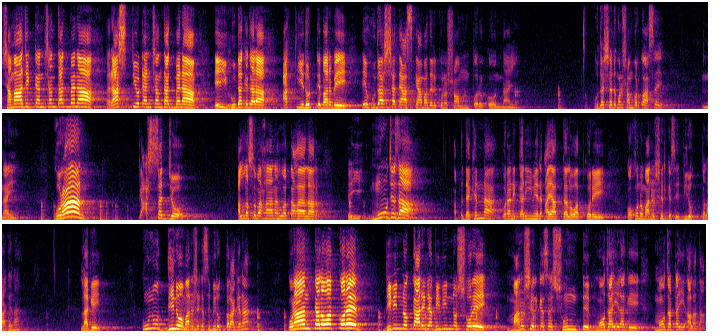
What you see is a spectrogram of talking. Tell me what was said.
সামাজিক টেনশন থাকবে না, রাষ্ট্রীয় টেনশন থাকবে না। এই হুদাকে যারা আঁকিয়ে ধরতে পারবে, এই হুদার সাথে আজকে আমাদের কোনো সম্পর্ক নাই। হুদার সাথে কোনো সম্পর্ক আছে? নাই। কোরআন আশ্চর্য। আল্লাহ সুবহানাহু ওয়া তাআলার এই মুজেজা, আপনি দেখেন না কোরআনে কারিমের আয়াত তেলাওয়াত করে কখনো মানুষের কাছে বিরক্ত লাগে না? লাগে। কোনো দিনও মানুষের কাছে বিরক্ত লাগে না? কোরআন তেলাওয়াত করে বিভিন্ন কারীরা বিভিন্ন সরে মানুষের কাছে শুনতে মজাই লাগে, মজাটাই আলাদা।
